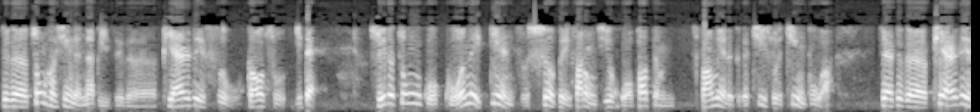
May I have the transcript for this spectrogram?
这个综合性能呢，比这个 PLZ 四五高出一代。随着中国国内电子设备、发动机、火炮等方面的这个技术的进步啊。在这个 PLZ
